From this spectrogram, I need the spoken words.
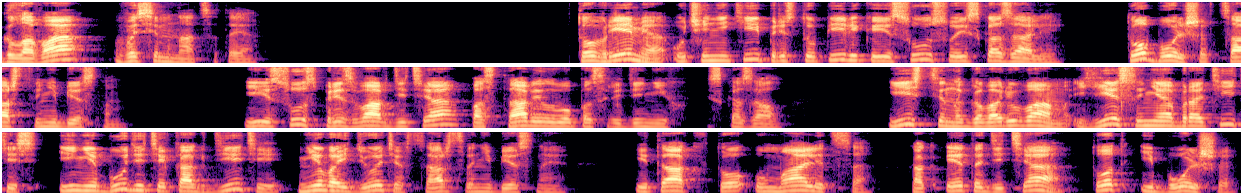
Глава 18 В то время ученики приступили к Иисусу и сказали, «Кто больше в Царстве Небесном?» Иисус, призвав дитя, поставил его посреди них и сказал, «Истинно говорю вам, если не обратитесь и не будете как дети, не войдете в Царство Небесное. Итак, кто умалится, как это дитя, тот и больше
